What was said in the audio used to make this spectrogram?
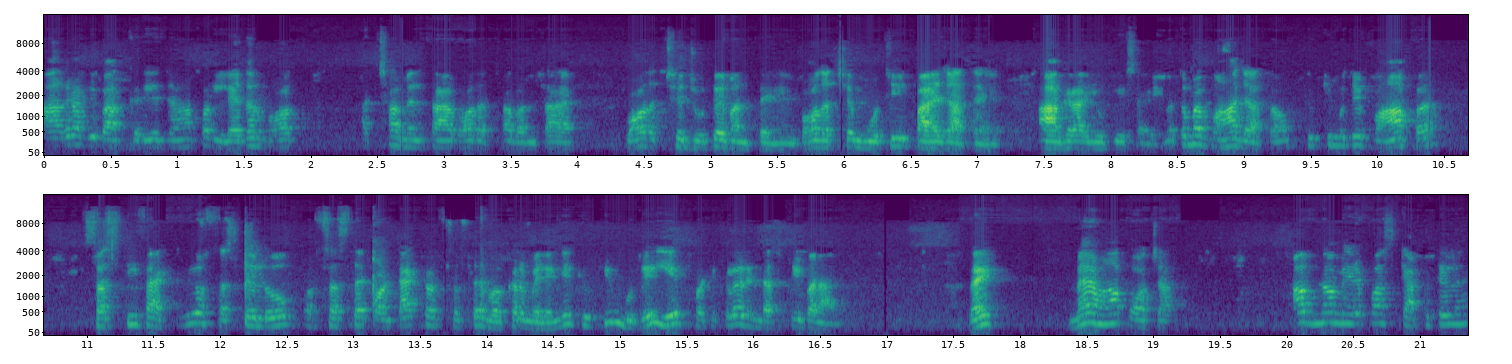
आगरा की बात करिए जहाँ पर लेदर बहुत अच्छा मिलता है बहुत अच्छा बनता है बहुत अच्छे जूते बनते हैं बहुत अच्छे मोती पाए जाते हैं। आगरा यूपी साइड में। तो मैं वहाँ जाता हूँ, क्योंकि मुझे वहाँ पर सस्ती फैक्ट्री और सस्ते लोग और सस्ते कॉन्टैक्ट और सस्ते वर्कर मिलेंगे, क्योंकि मुझे ये पर्टिकुलर इंडस्ट्री बनानी राइट मैं वहाँ पहुँचा। अब ना मेरे पास कैपिटल है,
